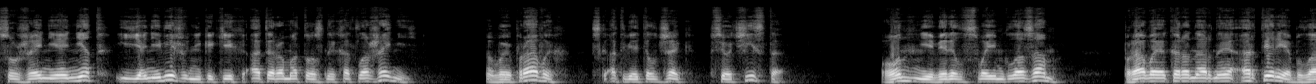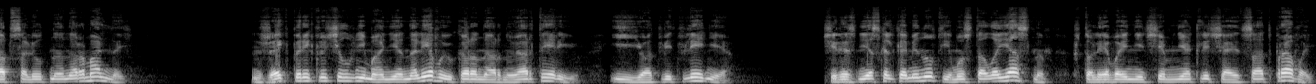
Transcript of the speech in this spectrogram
Сужения нет, и я не вижу никаких атероматозных отложений. Вы правы, ответил Джек. Все чисто. Он не верил своим глазам. Правая коронарная артерия была абсолютно нормальной. Джек переключил внимание на левую коронарную артерию и ее ответвление. Через несколько минут ему стало ясно, что левая ничем не отличается от правой.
